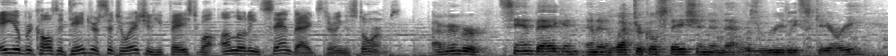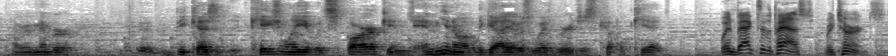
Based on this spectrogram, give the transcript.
Ayoub recalls a dangerous situation he faced while unloading sandbags during the storms. I remember sandbagging an electrical station, and that was really scary. I remember uh, because occasionally it would spark, and, and you know, the guy I was with, we were just a couple kids. When Back to the Past returns.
